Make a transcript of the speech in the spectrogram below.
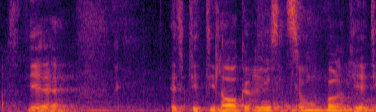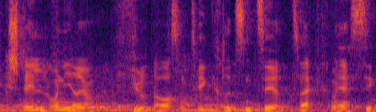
Also die, äh, die, die Lagerräume sind super, die, die Gestelle, die ihr ja für das entwickelt, sind sehr zweckmäßig.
